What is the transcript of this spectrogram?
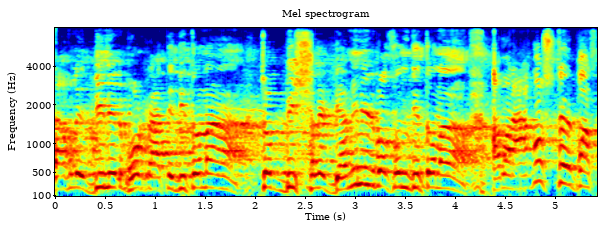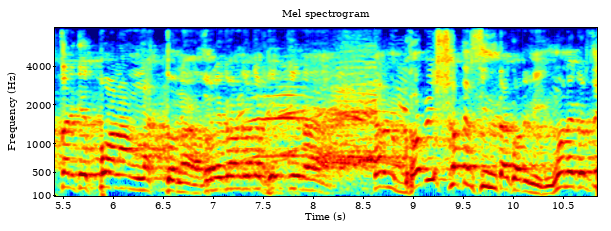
তাহলে দিনের ভোর রাতে দিত না, চব্বিশ সালের ড্যামি নির্বাচন দিত না, আবার আগস্টের পাঁচ তারিখে পলান লাগতো না। জনগণ কথা ঠিক না কারণ ভবিষ্যতের চিন্তা করেনি। মনে করছে,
